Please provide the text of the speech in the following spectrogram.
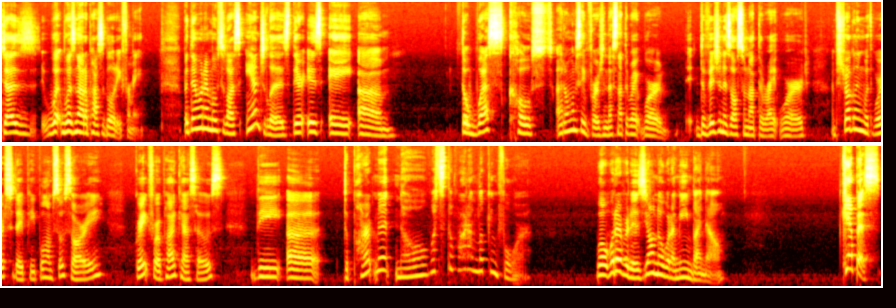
does was not a possibility for me. But then when I moved to Los Angeles, there is a um, the West Coast. I don't want to say version. That's not the right word. Division is also not the right word. I'm struggling with words today, people. I'm so sorry. Great for a podcast host. The uh, department? No. What's the word I'm looking for? Well, whatever it is, y'all know what I mean by now. Campus.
